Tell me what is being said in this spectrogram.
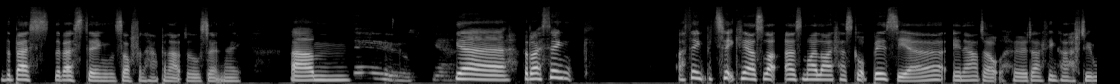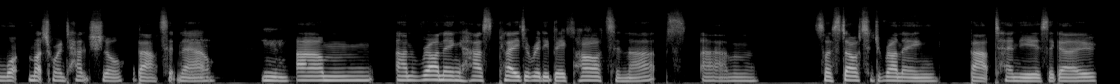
the best the best things often happen outdoors, don't they? Um, yeah. yeah, but I think I think particularly as as my life has got busier in adulthood, I think I have to be much more intentional about it now. Mm. Um, and running has played a really big part in that. Um, so I started running about 10 years ago.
